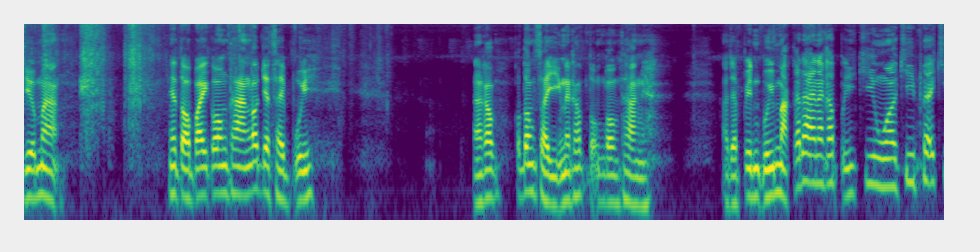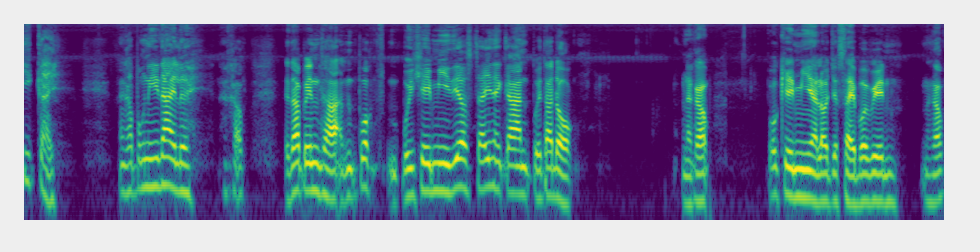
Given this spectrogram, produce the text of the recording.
เยอะมากเนี่ยต่อไปกองทางก็จะใส่ปุ๋ยนะครับ ก็ต้องใส่อีกนะครับตรงกองทางเนี่ยอาจจะเป็นปุ๋ยหมักก็ได้นะครับปุ๋ยขี้วัวขี้แพะขี้ไก่นะครับ พวกนี้ได้เลย นะครับ แต่ถ้าเป็นสารพวกปุ๋ยเคมีที่เราใช้ในการเปิดตาดอกนะครับพวกเคมีเราจะใส่บริเวณนะครับ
